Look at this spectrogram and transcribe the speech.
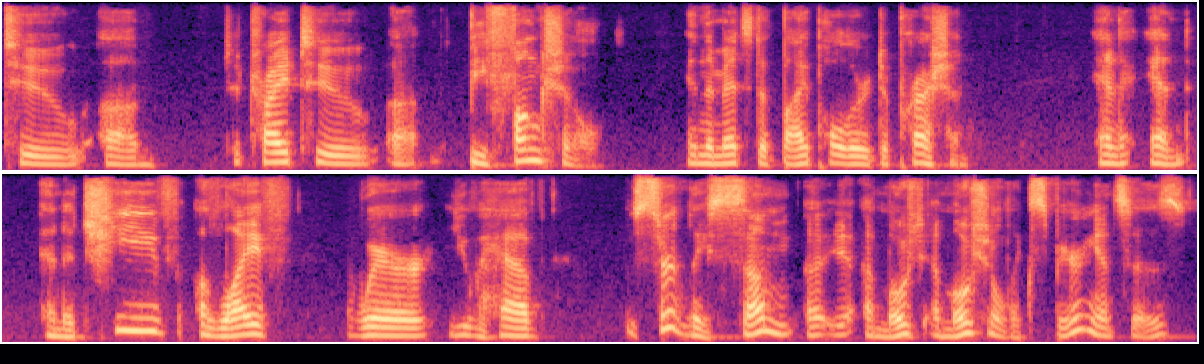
to um, to try to uh, be functional in the midst of bipolar depression and and and achieve a life where you have certainly some uh, emotion, emotional experiences.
